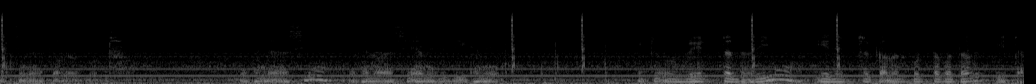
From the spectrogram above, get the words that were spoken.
এস্টিমেট কালার কোড এখানে আসি এখানে আসি, আমি যদি এখানে একটু রেডটা ধরি, এই রেডটার কালার কোডটা কত হবে? এটা।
